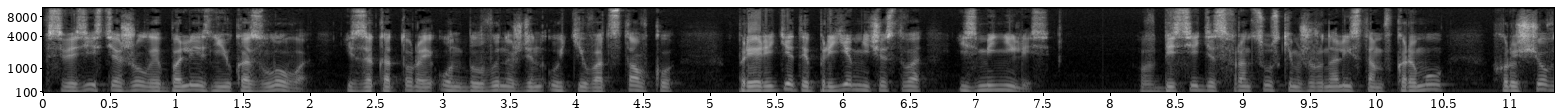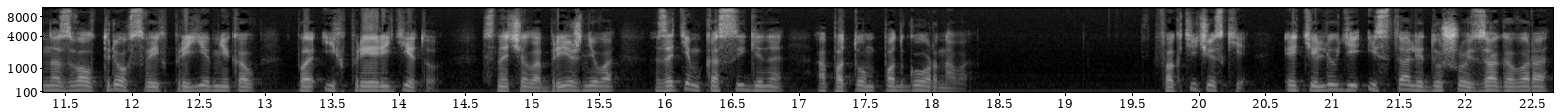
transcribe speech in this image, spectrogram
В связи с тяжелой болезнью Козлова, из-за которой он был вынужден уйти в отставку, приоритеты преемничества изменились. В беседе с французским журналистом в Крыму Хрущев назвал трех своих преемников по их приоритету – сначала Брежнева, затем Косыгина, а потом Подгорного. Фактически – эти люди и стали душой заговора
